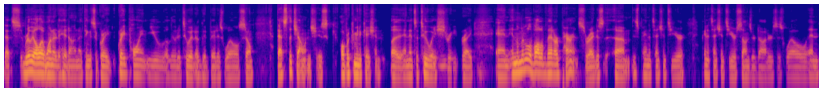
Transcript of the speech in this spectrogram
that's really all I wanted to hit on. I think it's a great, great point. You alluded to it a good bit as well. So, that's the challenge is over communication, but and it's a two way mm-hmm. street, right? And in the middle of all of that, our parents, right, is um, is paying attention to your paying attention to your sons or daughters as well, and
